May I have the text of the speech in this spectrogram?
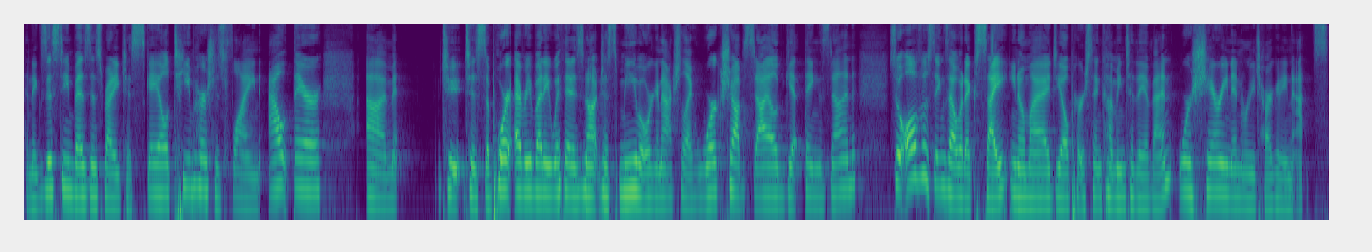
an existing business ready to scale. Team Hirsch is flying out there. Um, to to support everybody with it. Is not just me but we're to actually like workshop style get things done. So all of those things that would excite you know my ideal person coming to the event we're sharing and retargeting ads.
